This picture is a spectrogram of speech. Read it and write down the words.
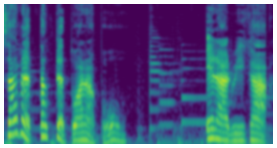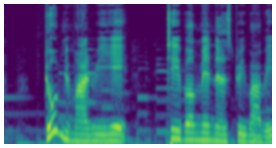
စားရတောက်တက်သွားတာပေါ့အဲ့ဓာတွေကတို့မြန်မာတွေရဲ့ table manners တွေပါပဲ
